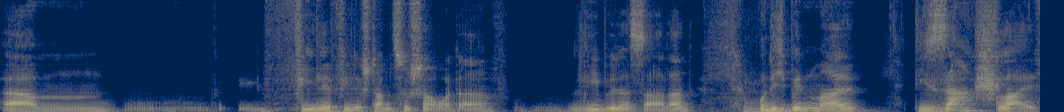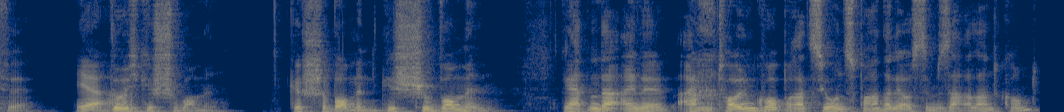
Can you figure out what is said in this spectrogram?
ähm, viele, viele Stammzuschauer da. Liebe das Saarland. Mhm. Und ich bin mal die Saarschleife Ja. durchgeschwommen. Geschwommen. Geschwommen. Wir hatten da eine, einen tollen Kooperationspartner, der aus dem Saarland kommt.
